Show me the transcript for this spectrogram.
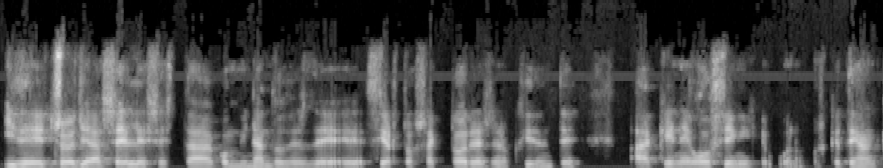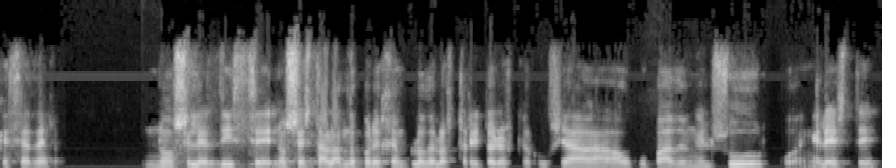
Y de hecho ya se les está combinando desde ciertos sectores en Occidente a que negocien y que, bueno, pues que tengan que ceder no se les dice, no se está hablando, por ejemplo, de los territorios que Rusia ha ocupado en el sur o en el este,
